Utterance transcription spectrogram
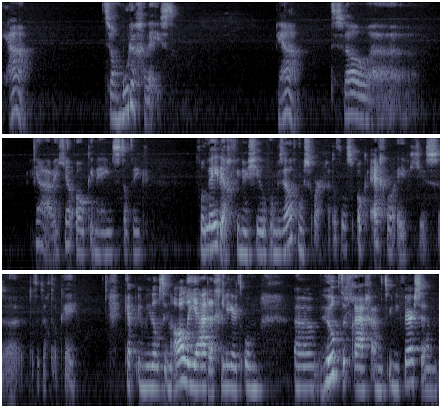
ja, het is wel moedig geweest. Ja, het is wel, uh, ja, weet je, ook ineens dat ik volledig financieel voor mezelf moest zorgen. Dat was ook echt wel eventjes uh, dat ik dacht, oké. Ik heb inmiddels in alle jaren geleerd om uh, hulp te vragen aan het universum.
